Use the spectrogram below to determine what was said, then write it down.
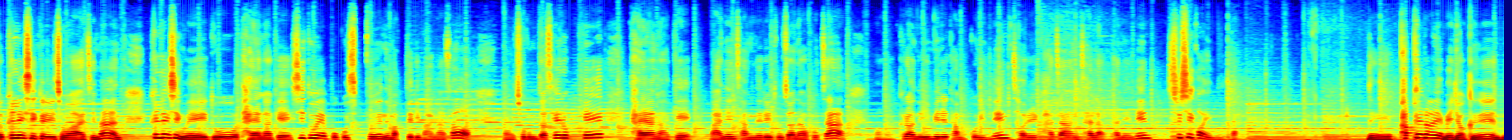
또 클래식을 좋아하지만 클래식 외에도 다양하게 시도해보고 싶은 음악들이 많아서 어, 조금 더 새롭게 다양하게 많은 장르를 도전하고자 어, 그런 의미를 담고 있는 저를 가장 잘 나타내는 수식어입니다. 네, 파페라의 매력은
